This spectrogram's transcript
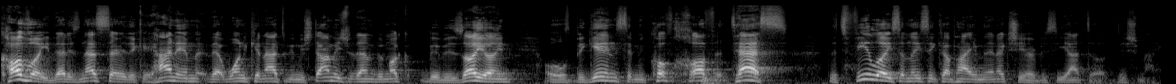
kavod that is necessary, the kehanim, that one cannot be mishtamish with them b'bizayin, will begin, semikov chav tes, the tefillah is of Kapayim the next year, B'siyata Dishmaya.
